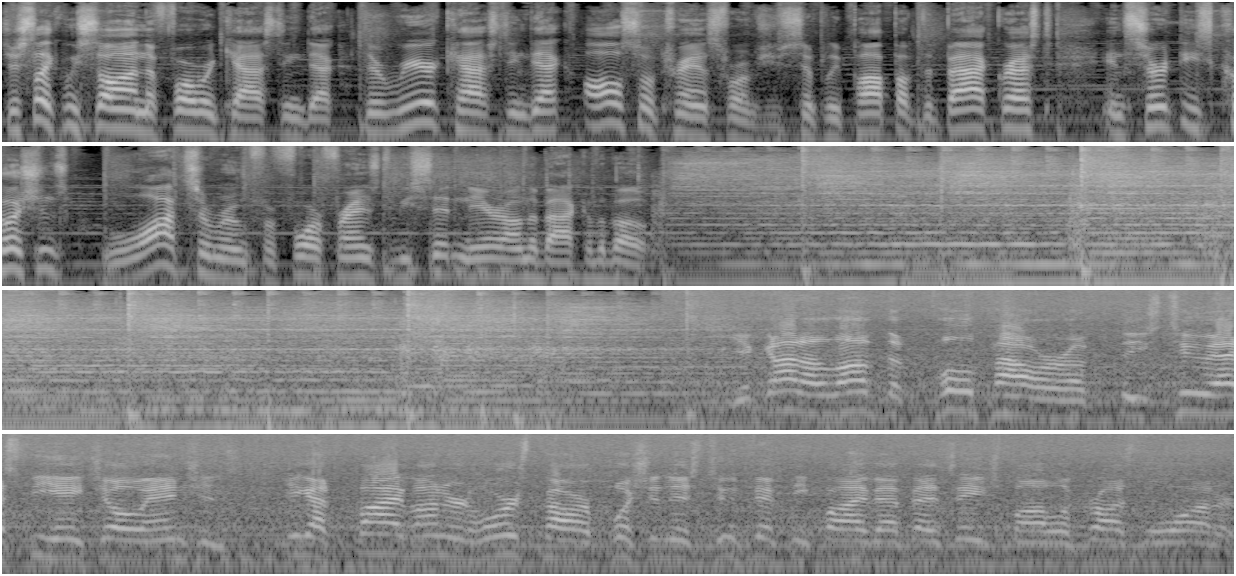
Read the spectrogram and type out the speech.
Just like we saw on the forward casting deck, the rear casting deck also transforms. You simply pop up the backrest, insert these cushions, lots of room for four friends to be sitting here on the back of the boat. You gotta love the pull power of these two SVHO engines. You got 500 horsepower pushing this 255 FSH model across the water.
